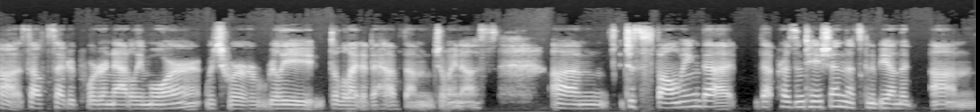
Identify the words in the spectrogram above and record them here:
uh, Southside reporter Natalie Moore, which we're really delighted to have them join us. Um, just following that that presentation, that's going to be on the um,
